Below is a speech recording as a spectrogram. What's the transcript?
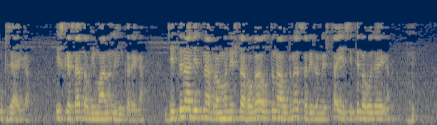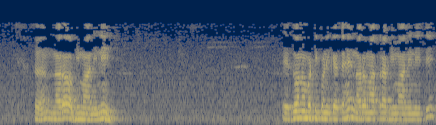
उठ जाएगा। इसके साथ अभिमान नहीं करेगा। जितना जितना ब्रह्मनिष्ठा होगा उतना उतना शरीर निष्ठा ये शिथिल हो जाएगा। तो नर अभिमानिनी। ये दो नंबर टिप्पणी कहते हैं, नरमात्रा भीमानी नीति,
